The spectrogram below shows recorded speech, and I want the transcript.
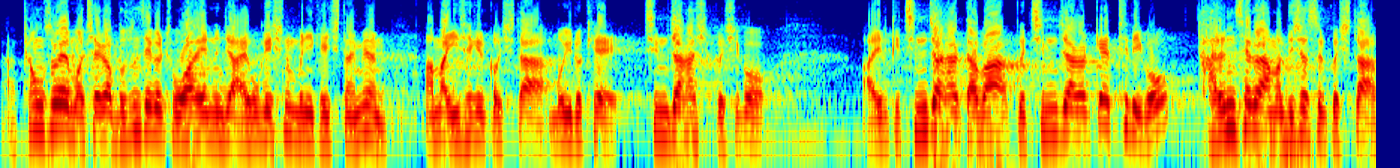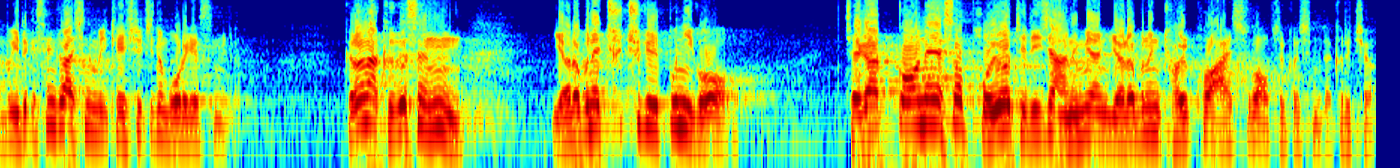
아, 평소에 뭐 제가 무슨 색을 좋아했는지 알고 계시는 분이 계시다면 아마 이 색일 것이다. 뭐 이렇게 짐작하실 것이고 아, 이렇게 짐작할까봐 그 짐작을 깨뜨리고 다른 색을 아마 넣으셨을 것이다. 뭐 이렇게 생각하시는 분이 계실지는 모르겠습니다. 그러나 그것은 여러분의 추측일 뿐이고 제가 꺼내서 보여드리지 않으면 여러분은 결코 알 수가 없을 것입니다. 그렇죠?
